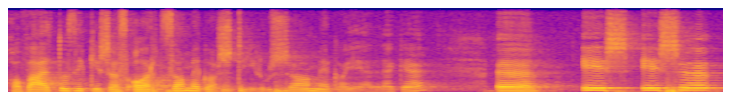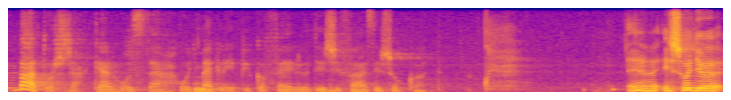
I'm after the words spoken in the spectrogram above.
ha változik is az arca, meg a stílusa, meg a jellege, és, és bátorság kell hozzá, hogy meglépjük a fejlődési fázisokat. És hogy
